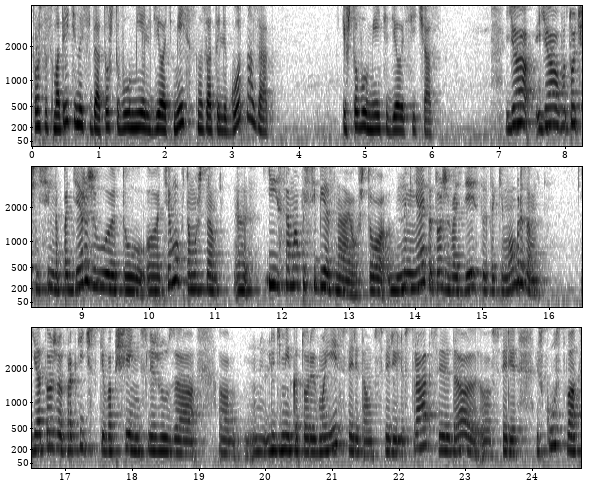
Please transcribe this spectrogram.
Просто смотрите на себя, то, что вы умели делать месяц назад или год назад, и что вы умеете делать сейчас – я, я вот очень сильно поддерживаю эту э, тему, потому что э, и сама по себе знаю, что на меня это тоже воздействует таким образом. Я тоже практически вообще не слежу за э, людьми, которые в моей сфере, там, в сфере иллюстрации, да, э, в сфере искусства.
